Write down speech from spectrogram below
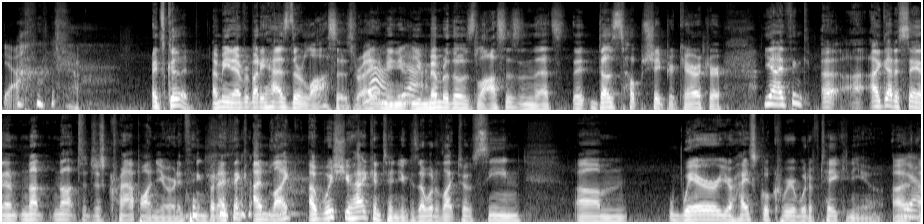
Yeah. it's good i mean everybody has their losses right i mean you, yeah. you remember those losses and that's it does help shape your character yeah i think uh, i, I gotta say and I'm not not to just crap on you or anything but i think i'd like i wish you had continued because i would have liked to have seen um, where your high school career would have taken you uh, Yeah.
